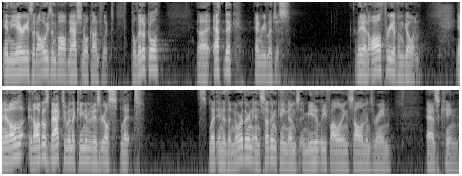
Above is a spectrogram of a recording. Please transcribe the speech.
in the areas that always involved national conflict political, uh, ethnic, and religious. They had all three of them going. And it all, it all goes back to when the kingdom of Israel split. Split into the northern and southern kingdoms immediately following Solomon's reign as king.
